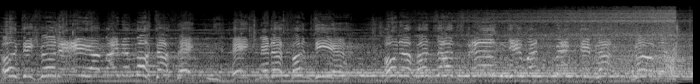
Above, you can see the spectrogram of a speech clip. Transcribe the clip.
Und ich würde eher meine Mutter ficken, ich mir das von dir oder von sonst irgendjemand mitnehmen lassen würde.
